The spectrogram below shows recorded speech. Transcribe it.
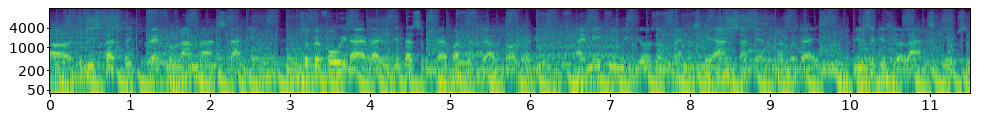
Uh, to be specific, retro lambda and stacking. So before we dive right in, hit that subscribe button if you haven't already. I make new videos on Wednesday and Sunday. And remember guys, music is your landscape, so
